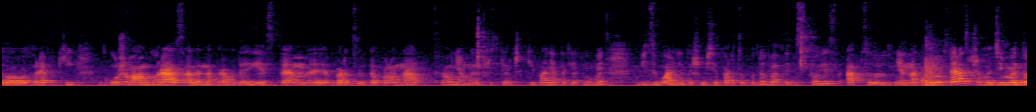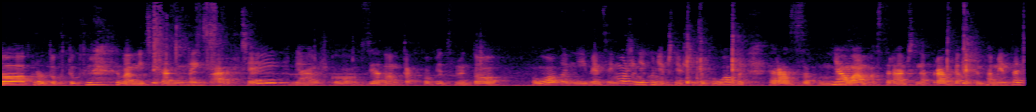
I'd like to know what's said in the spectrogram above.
do torebki. Używałam go raz, ale naprawdę jestem y, bardzo zadowolona. Spełnia moje wszystkie oczekiwania, tak jak mówię, wizualnie też mi się bardzo podoba, więc to jest absolutnie na plus. Teraz przechodzimy do produktu, który chyba mnie ciekawił najbardziej. Ja już go zjadłam tak powiedzmy do połowy mniej więcej, może niekoniecznie jeszcze do połowy, raz zapomniałam, a starałam się naprawdę o tym pamiętać.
